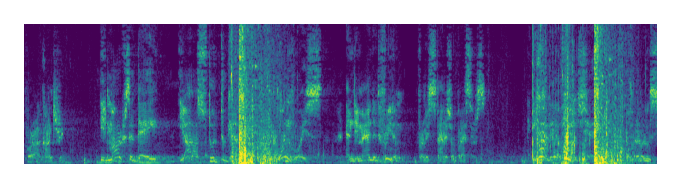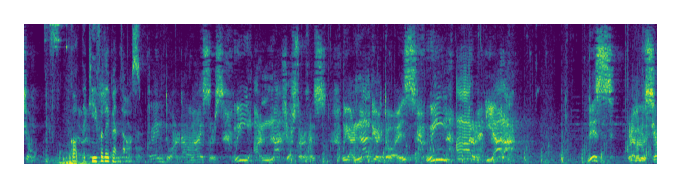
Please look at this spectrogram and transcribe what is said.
for our country. It marks the day Yara stood together with one voice and demanded freedom from his Spanish oppressors. It is a day of bloodshed, of revolution, Got the key for the penthouse. claim to our colonizers. We are not your servants. We are not your toys. We are Yara. This revolution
